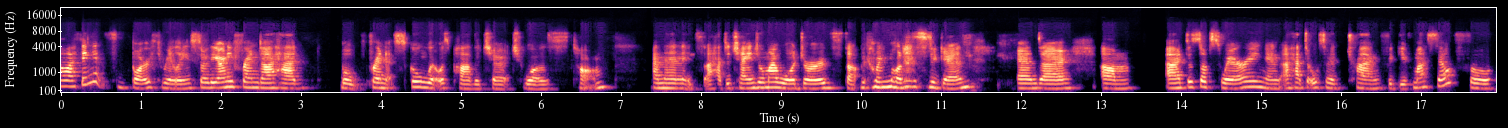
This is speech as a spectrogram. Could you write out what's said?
Oh, I think it's both really. So the only friend I had, well, friend at school that was part of the church was Tom. And then it's I had to change all my wardrobes, start becoming modest again and I um, I had to stop swearing, and I had to also try and forgive myself for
